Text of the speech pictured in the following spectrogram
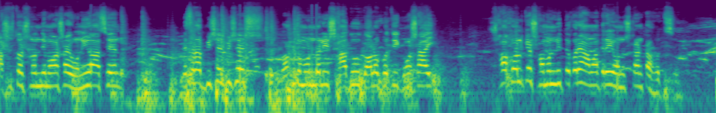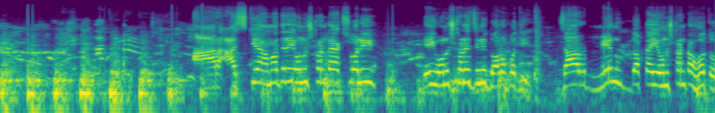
আশুতোষ নন্দী মহাশয়, উনিও আছেন। এছাড়া বিশেষ বিশেষ ভক্তমণ্ডলী, সাধু, দলপতি, গোসাই, সকলকে সমন্বিত করে আমাদের এই অনুষ্ঠানটা হচ্ছে। আর আজকে আমাদের এই অনুষ্ঠানটা অ্যাকচুয়ালি এই অনুষ্ঠানের যিনি দলপতি, যার মেন উদ্যোক্তা এই অনুষ্ঠানটা হতো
